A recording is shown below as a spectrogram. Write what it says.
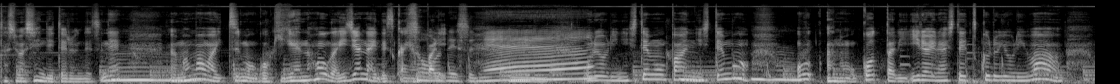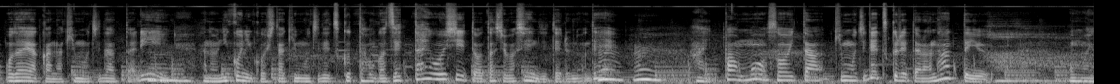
私は信じてるんですね。ママはいつもご機嫌の方がいいじゃないですかやっぱり。そうですね、うん、お料理にしてもパンにしても、うんおあの怒ったりイライラして作るよりは穏やかな気持ちだったり、うん、あのニコニコした気持ちで作った方が絶対美味しいと私は信じてるので、はい、パンもそういった気持ちで作れたらなっていう思い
